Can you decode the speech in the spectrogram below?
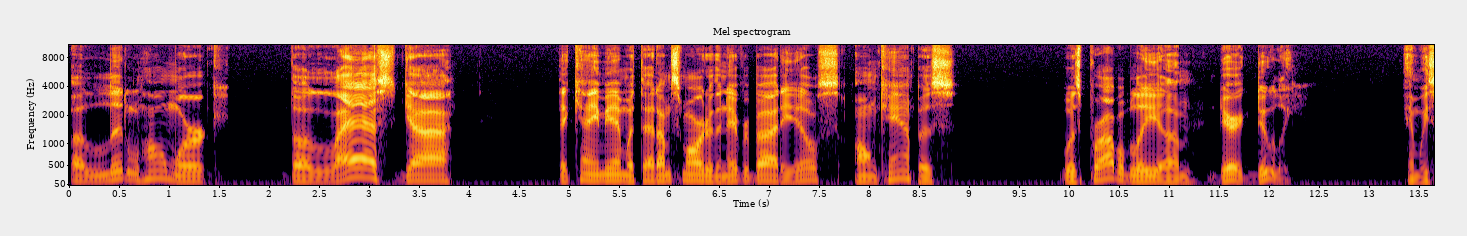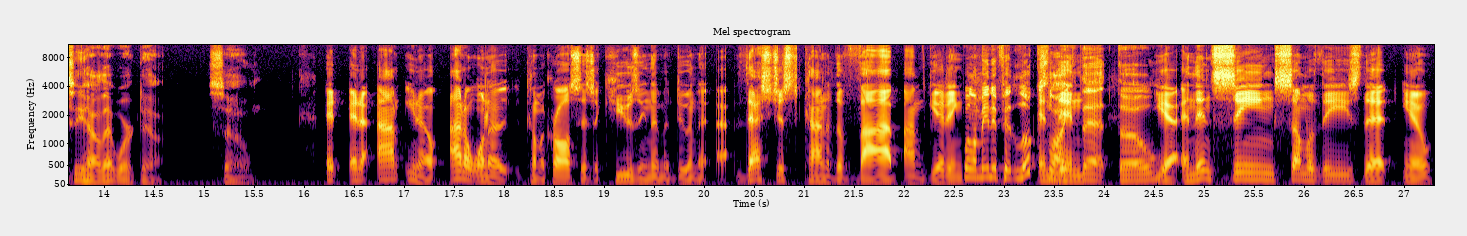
a little homework, the last guy that came in with that I'm smarter than everybody else on campus was probably um, Derek Dooley, and we see how that worked out. So And, and I'm, you know, I don't want to come across as accusing them of doing that. Uh, That's just kind of the vibe I'm getting. Well, I mean, if it looks And like then- that, though, Yeah, and then seeing some of these that you know,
